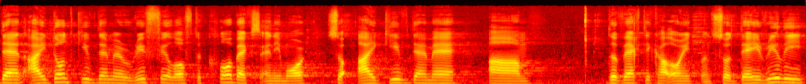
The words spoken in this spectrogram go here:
then I don't give them a refill of the Clobex anymore. So I give them a um, the Vectical ointment. So they really,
